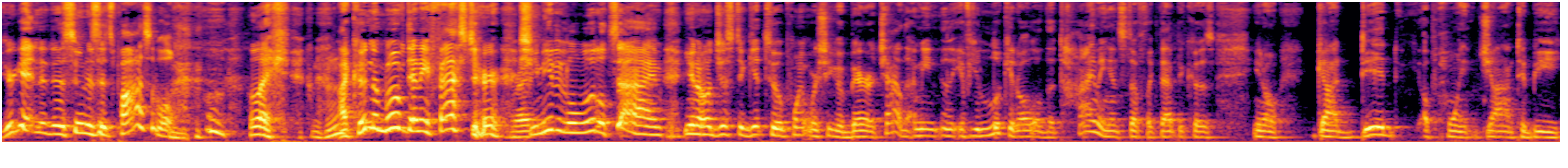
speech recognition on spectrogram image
you're getting it as soon as it's possible." like I couldn't have moved any faster. Right. She needed a little time, you know, just to get to a point where she could bear a child. I mean, if you look at all of the timing and stuff like that, because you know, God did appoint John to be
